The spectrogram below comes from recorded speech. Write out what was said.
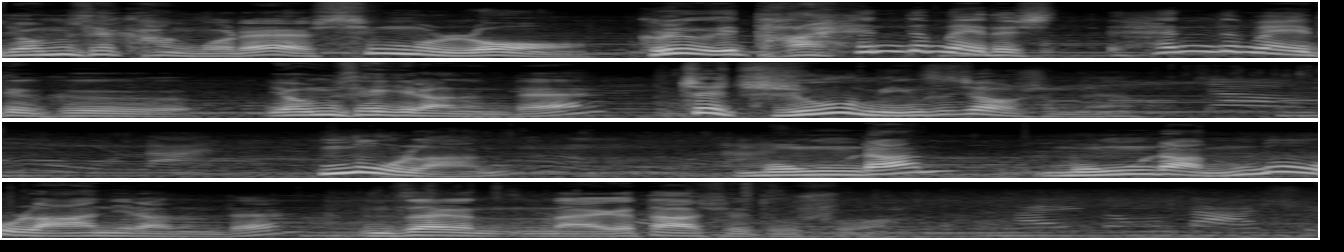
염색한 거래 식물로 그리고 이게 다 핸드메이드 핸드메이드 그 염색이라는데 这植物名字叫什么呀?叫木兰，木兰嗯，木兰， 몽란 몽란 무란이라는데 你在哪个大学读书啊?台东大学，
